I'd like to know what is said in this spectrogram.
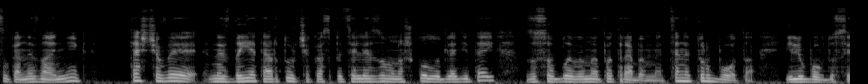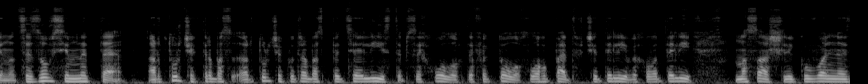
сука, не знаю, нік. Те, що ви не здаєте Артурчика спеціалізовану школу для дітей з особливими потребами, це не турбота і любов до сина. Це зовсім не те. Артурчик треба Артурчику треба спеціалісти, психолог, дефектолог, логопед, вчителі, вихователі, масаж, лікувальне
